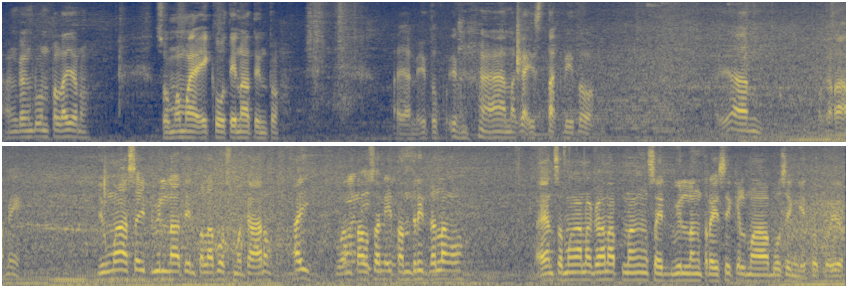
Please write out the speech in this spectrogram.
Hanggang doon pala yan oh. So mamaya ikutin natin to. Ayan, ito po yung uh, naka-stack dito. Ayan, napakarami. Yung mga side wheel natin pala boss, magkano? Ay, 1,800 na lang oh. Ayan sa mga naghanap ng side wheel ng tricycle mga bossing, ito po yun.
